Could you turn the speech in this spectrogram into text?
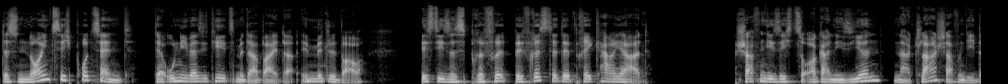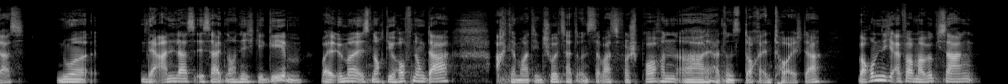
dass 90 Prozent der Universitätsmitarbeiter im Mittelbau ist dieses befristete Prekariat. Schaffen die sich zu organisieren? Na klar, schaffen die das. Nur der Anlass ist halt noch nicht gegeben, weil immer ist noch die Hoffnung da, ach, der Martin Schulz hat uns da was versprochen, ah, er hat uns doch enttäuscht, ja. Warum nicht einfach mal wirklich sagen,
